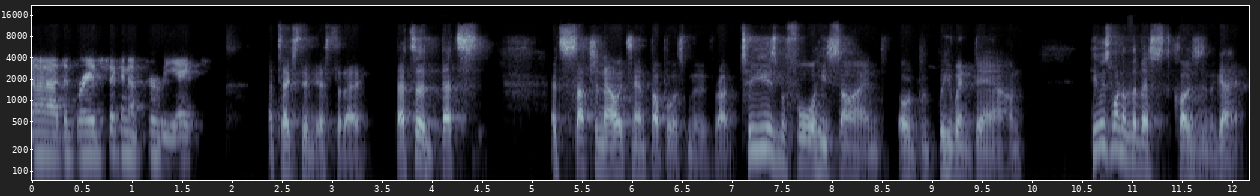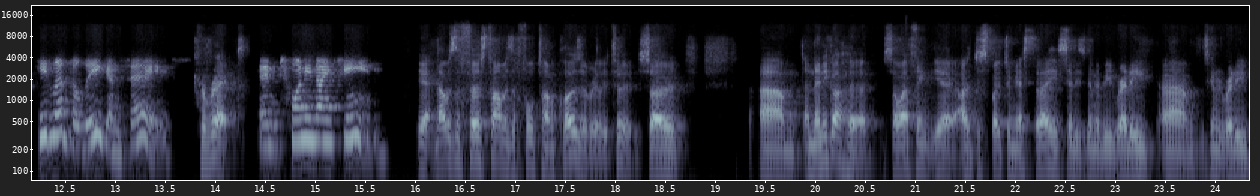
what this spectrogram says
uh, the Braves picking up Kirby Yates? I texted him yesterday. That's a that's it's such an Alex Anthopoulos move, right? Two years before he signed or he went down, he was one of the best closers in the game. He led the league in saves Correct. in 2019. Yeah, that was the first time as a full time closer, really, too. So, um, and then he got hurt. So I think, yeah, I just spoke to him yesterday. He said he's going to be ready. Um, he's going to be ready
